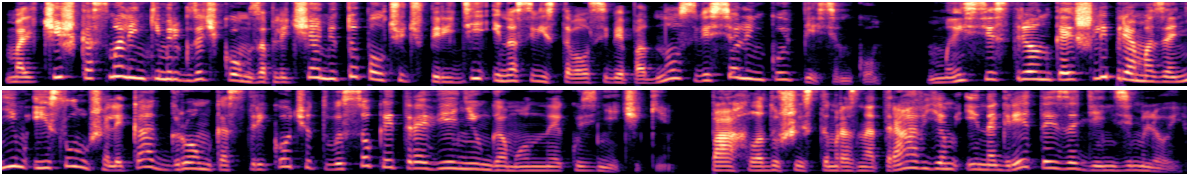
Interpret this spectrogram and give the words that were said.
Мальчишка с маленьким рюкзачком за плечами топал чуть впереди и насвистывал себе под нос веселенькую песенку. Мы с сестренкой шли прямо за ним и слушали, как громко стрекочут в высокой траве неугомонные кузнечики. Пахло душистым разнотравьем и нагретой за день землей.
